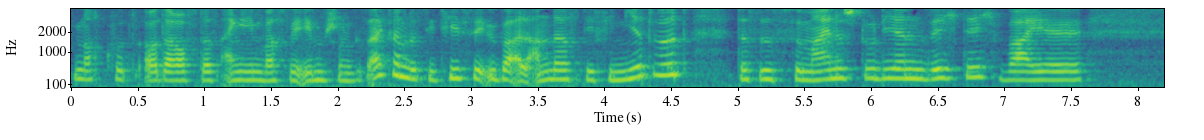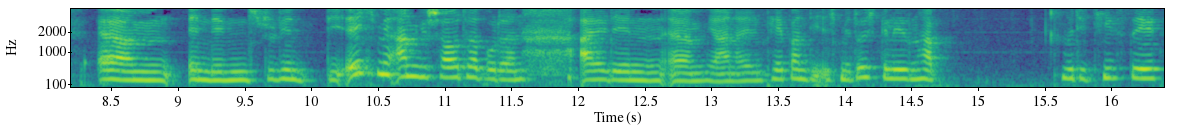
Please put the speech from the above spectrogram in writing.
noch kurz auch darauf das eingehen, was wir eben schon gesagt haben, dass die Tiefsee überall anders definiert wird. Das ist für meine Studien wichtig, weil ähm, in den Studien, die ich mir angeschaut habe oder in all den, ähm, ja, in all den Papern, die ich mir durchgelesen habe, wird die Tiefsee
